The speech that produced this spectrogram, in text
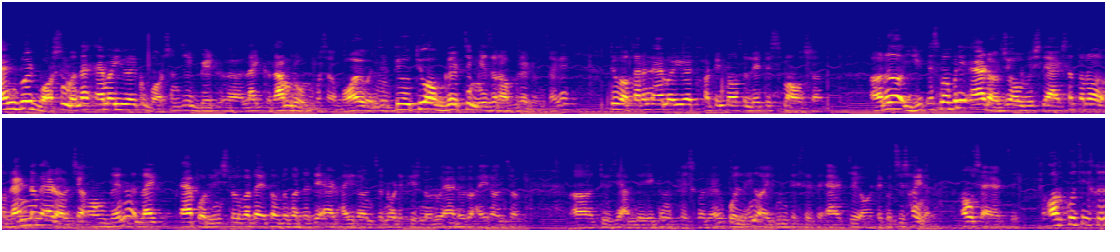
एन्ड्रोइड भर्सनभन्दा एमआइयुआईको भर्सन चाहिँ बेट लाइक राम्रो हुनुपर्छ। भयो भने चाहिँ त्यो त्यो अपग्रेड चाहिँ मेजर अपग्रेड हुन्छ कि। त्यो भएको कारण एमआइयुआई थर्टिनमा आउँछ लेटेस्टमा आउँछ। र यसमा पनि एडहरू चाहिँ अभियसली आएको छ तर ऱ्यान्डम एडहरू चाहिँ आउँदैन। लाइक एपहरू इन्स्टल गर्दा यताउता गर्दा चाहिँ एड आइरहन्छ नोटिफिकेसनहरू एडहरू आइरहन्छ। त्यो चाहिँ हामीले एकदमै फेस गरिरहेको पहिलेदेखि अहिले पनि त्यस्तै एड चाहिँ हटेको चाहिँ छैन। आउँछ एड चाहिँ। अर्को चाहिँ यसको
